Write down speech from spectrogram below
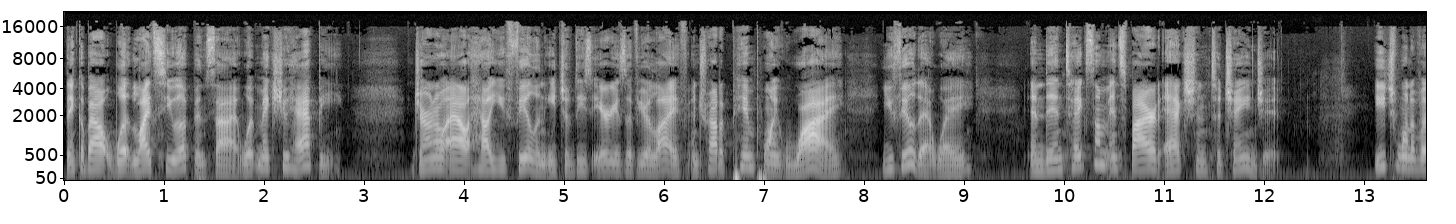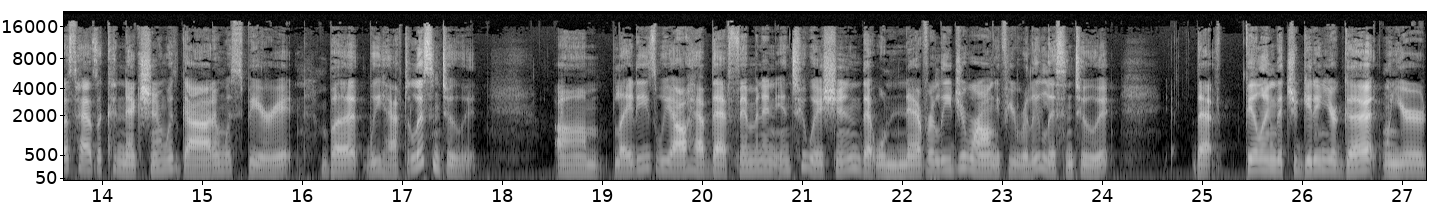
Think about what lights you up inside, what makes you happy. Journal out how you feel in each of these areas of your life and try to pinpoint why you feel that way, and then take some inspired action to change it. Each one of us has a connection with God and with spirit, but we have to listen to it. Um, ladies, we all have that feminine intuition that will never lead you wrong if you really listen to it. That feeling that you get in your gut when you're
